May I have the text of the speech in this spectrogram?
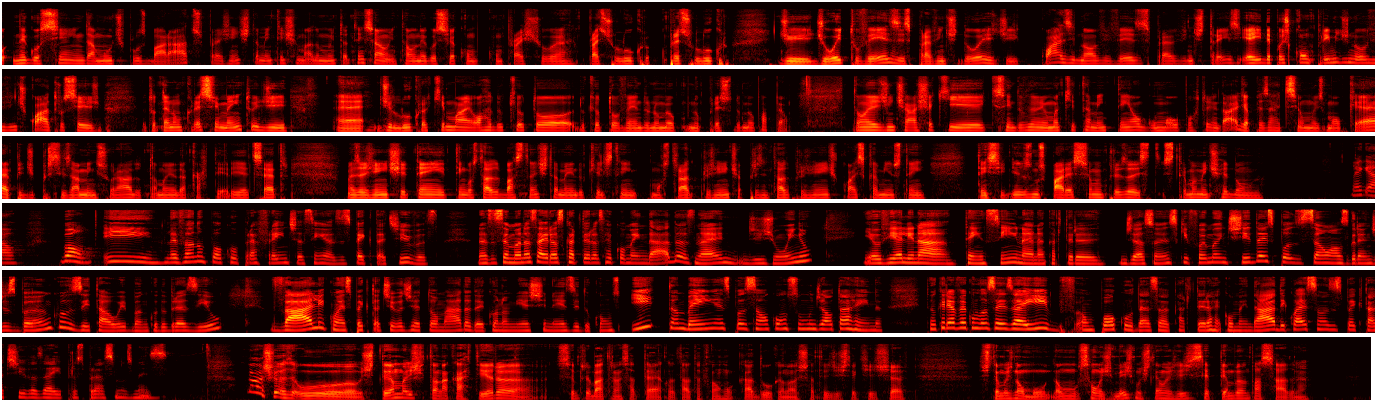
negocia ainda múltiplos baratos, para a gente também tem chamado muita atenção. Então, negocia com, com price, to, price to lucro, preço lucro de, de 8 vezes para 22, de quase 9 vezes para 23, e aí depois comprime de novo em 24, ou seja, eu estou tendo um crescimento de, é, de lucro aqui maior do que eu tô, do que eu tô vendo no, meu, no preço do meu papel. Então a gente acha que, que, sem dúvida nenhuma, aqui também tem alguma oportunidade, apesar de ser uma small cap, de precisar mensurar do tamanho da carteira e etc. Mas a gente tem, tem gostado bastante também do que eles têm mostrado para gente, apresentado para gente, quais caminhos têm, têm seguido. Nos parece ser uma empresa extremamente redonda. Legal. Bom, e levando um pouco para frente assim as expectativas, nessa semana saíram as carteiras recomendadas, né, de junho. E eu vi ali na Tensim, né, na carteira de ações, que foi mantida a exposição aos grandes bancos, Itaú e Banco do Brasil, Vale com a expectativa de retomada da economia chinesa e, do e também a exposição ao consumo de alta renda. Então, eu queria ver com vocês aí um pouco dessa carteira recomendada e quais são as expectativas aí para os próximos meses. Eu acho que os temas que estão na carteira sempre batem nessa tecla, tá? Até falando com o Cadu, que é o nosso estrategista aqui, chefe os temas não mudam, são os mesmos temas desde setembro do ano passado, né?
